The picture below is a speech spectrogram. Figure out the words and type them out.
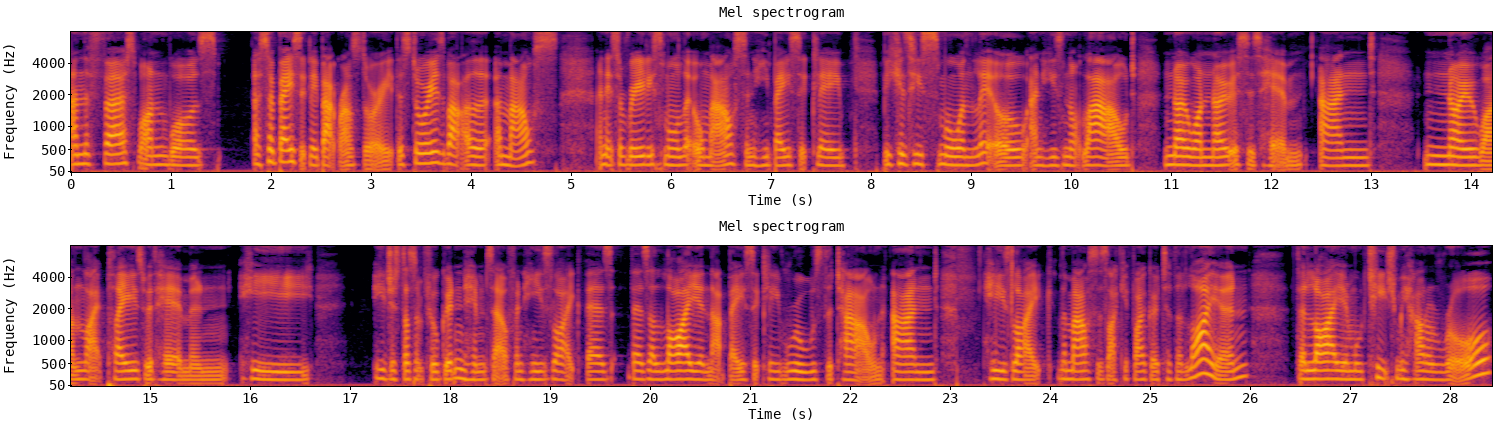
And the first one was uh, so basically background story. The story is about a, a mouse, and it's a really small little mouse, and he basically because he's small and little and he's not loud, no one notices him, and no one like plays with him, and he he just doesn't feel good in himself and he's like there's there's a lion that basically rules the town and he's like the mouse is like if i go to the lion the lion will teach me how to roar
